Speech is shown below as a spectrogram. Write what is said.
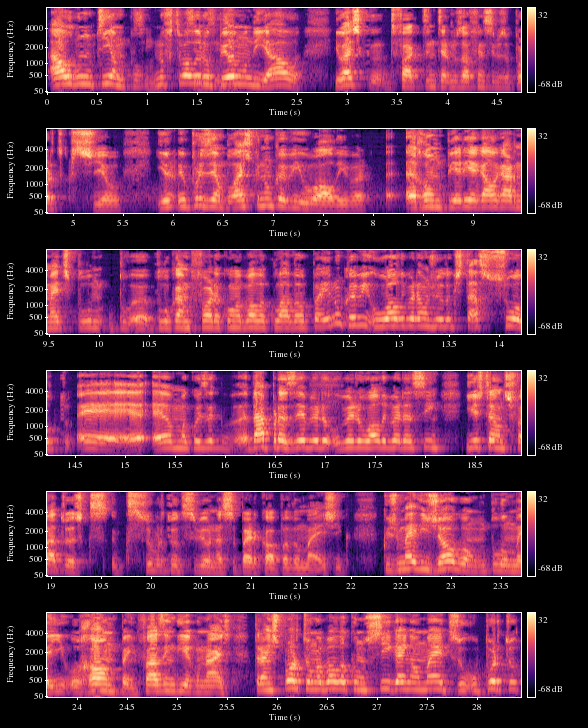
há algum tempo. Sim. No futebol sim, europeu, sim, mundial. Eu acho que de facto em termos ofensivos o Porto cresceu. Eu, eu por exemplo, acho que nunca vi o Oliver a romper e a galgar metros pelo, pelo, pelo, campo fora com a bola colada ao pé. Eu nunca vi. O Oliver é um jogador que está solto. É, é, é uma coisa que dá prazer ver, ver o Oliver assim. E este é um dos fatores que, que sobretudo se viu na Supercopa do México. Que os médios jogam pelo meio, rompem, fazem diagonais, transportam a bola consigo, ganham metros. O, o Porto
